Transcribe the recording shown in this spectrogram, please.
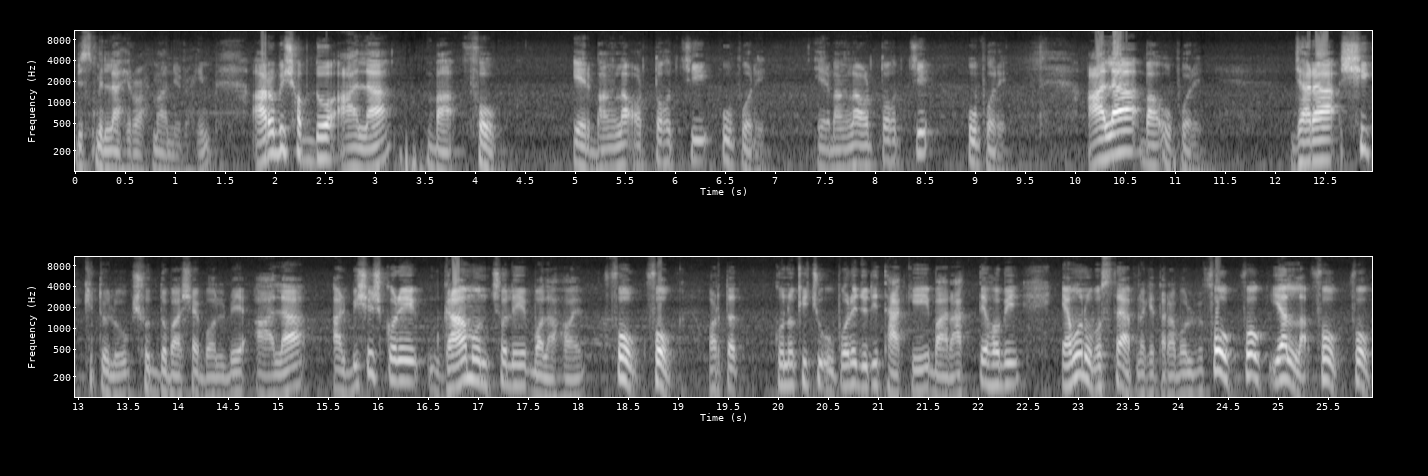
বিসমিল্লাহ রহমান রহিম। আরবি শব্দ আলা বা ফোক এর বাংলা অর্থ হচ্ছে উপরে। এর বাংলা অর্থ হচ্ছে উপরে। আলা বা উপরে। যারা শিক্ষিত লোক, শুদ্ধ ভাষায় বলবে আলা আর বিশেষ করে গ্রাম অঞ্চলে বলা হয় ফোক ফোক, অর্থাৎ কোনো কিছু উপরে যদি থাকে বা রাখতে হবে, এমন অবস্থায় আপনাকে তারা বলবে, ফোক ফোক, ইয়াল্লা, ফোক ফোক।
